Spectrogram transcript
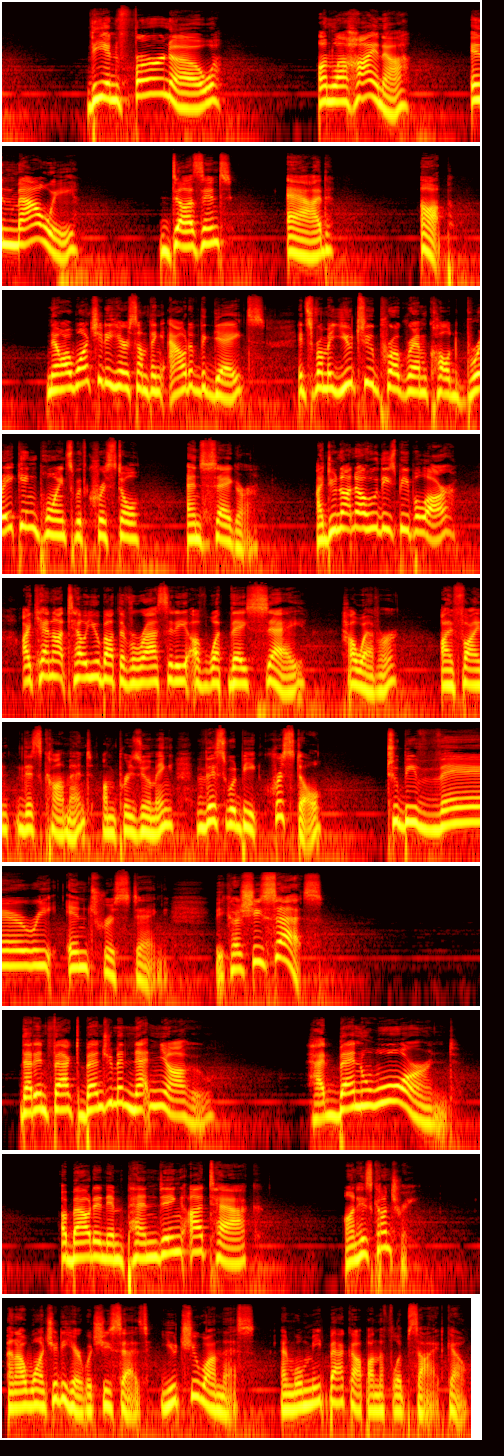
the inferno on Lahaina in Maui doesn't add up. Now, I want you to hear something out of the gates. It's from a YouTube program called Breaking Points with Krystal and Saagar. I do not know who these people are. I cannot tell you about the veracity of what they say. However, I find this comment, I'm presuming this would be Krystal, to be very interesting because she says that in fact Benjamin Netanyahu had been warned about an impending attack on his country. And I want you to hear what she says. You chew on this, and we'll meet back up on the flip side. Go.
